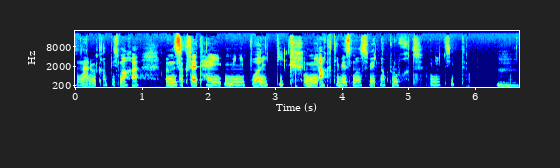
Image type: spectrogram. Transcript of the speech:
um dann wirklich etwas zu machen. Weil man so sagt, hey, meine Politik, mein Aktivismus wird noch gebraucht, meine Zeit. Mhm.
